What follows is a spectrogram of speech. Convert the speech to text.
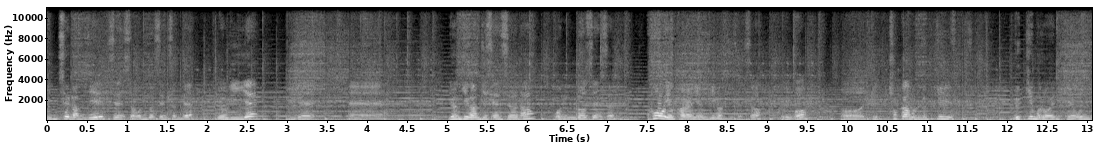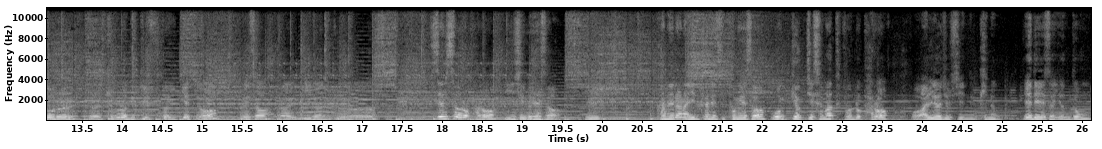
인체 감지 센서, 온도 센서인데 여기에 이제 에, 연기 감지 센서나 온도 센서는 코어 역할하는 연기 감지 센서 그리고 어, 촉감으로 느낄 느낌으로 이렇게 온도를 그 피부로 느낄 수도 있겠죠. 그래서 어, 이런 그 센서로 바로 인식을 해서 이 카메라나 인터넷을 통해서 원격지 스마트폰으로 바로 어, 알려줄 수 있는 기능에 대해서 연동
